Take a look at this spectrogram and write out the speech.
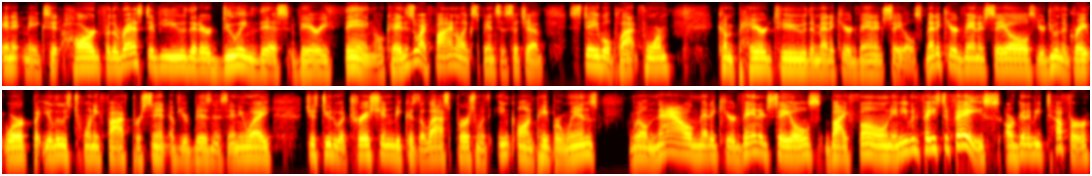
and it makes it hard for the rest of you that are doing this very thing. Okay. This is why Final Expense is such a stable platform compared to the Medicare Advantage sales. Medicare Advantage sales, you're doing the great work, but you lose 25% of your business anyway, just due to attrition because the last person with ink on paper wins. Well, now Medicare Advantage sales by phone and even face to face are going to be tougher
